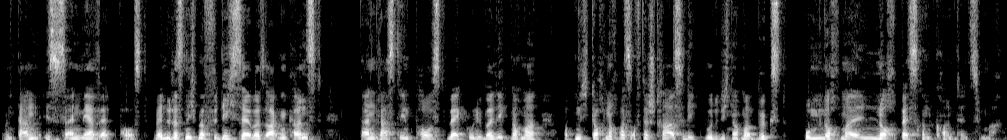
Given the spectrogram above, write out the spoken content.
und dann ist es ein Mehrwertpost. Wenn du das nicht mal für dich selber sagen kannst, dann lass den Post weg und überleg nochmal, ob nicht doch noch was auf der Straße liegt, wo du dich nochmal bückst, um nochmal noch besseren Content zu machen.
